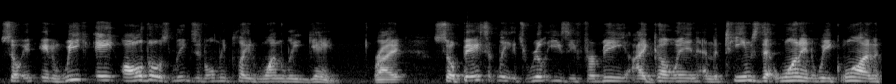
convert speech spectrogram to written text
so in, in week eight all those leagues have only played one league game right so basically it's real easy for me i go in and the teams that won in week one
